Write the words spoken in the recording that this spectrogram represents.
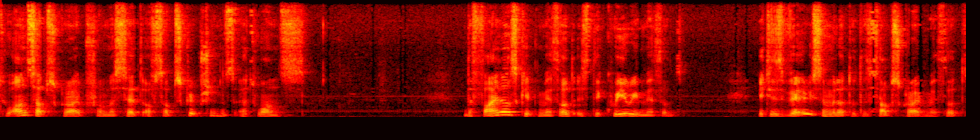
to unsubscribe from a set of subscriptions at once. The final SCIP method is the query method. It is very similar to the subscribe method.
